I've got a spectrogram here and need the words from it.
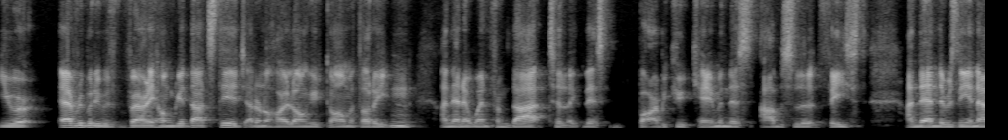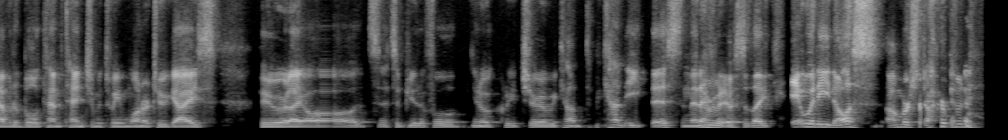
you were everybody was very hungry at that stage. I don't know how long you'd gone without eating, and then it went from that to like this barbecue came and this absolute feast, and then there was the inevitable kind of tension between one or two guys who were like, "Oh, it's it's a beautiful you know creature. We can't we can't eat this," and then everybody was like, "It would eat us, and we're starving."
